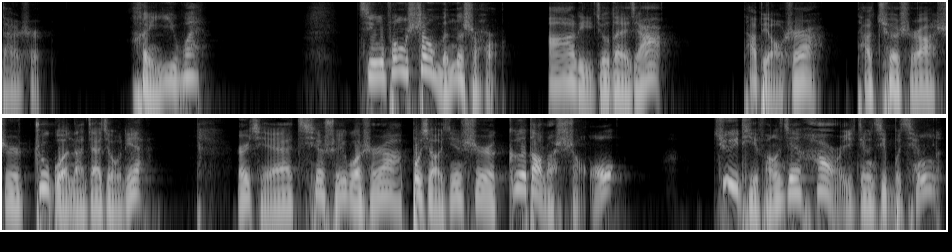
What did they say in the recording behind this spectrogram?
但是很意外，警方上门的时候，阿里就在家。他表示啊，他确实啊是住过那家酒店，而且切水果时啊不小心是割到了手。具体房间号已经记不清了，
